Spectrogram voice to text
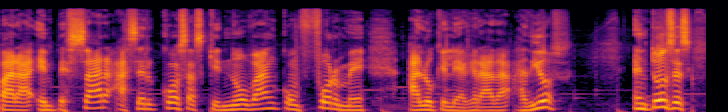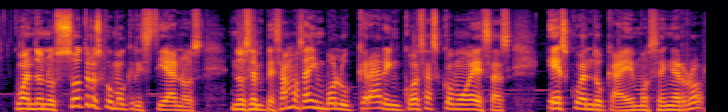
para empezar a hacer cosas que no van conforme a lo que le agrada a Dios. Entonces, cuando nosotros como cristianos nos empezamos a involucrar en cosas como esas, es cuando caemos en error.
